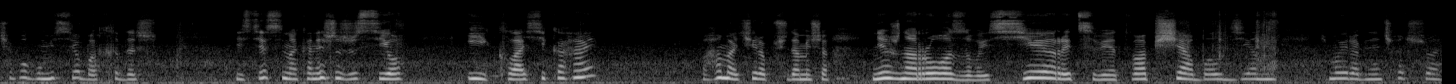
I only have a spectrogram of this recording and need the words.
Чӣ бо гуми сиё ба хидаш естественно конечно же сиё и классика ҳай ба ҳамаи чиро пӯшида меша нежно розовый серый цвет. Вообще обалденный. Шумо ира бинед чӣ хел шуай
